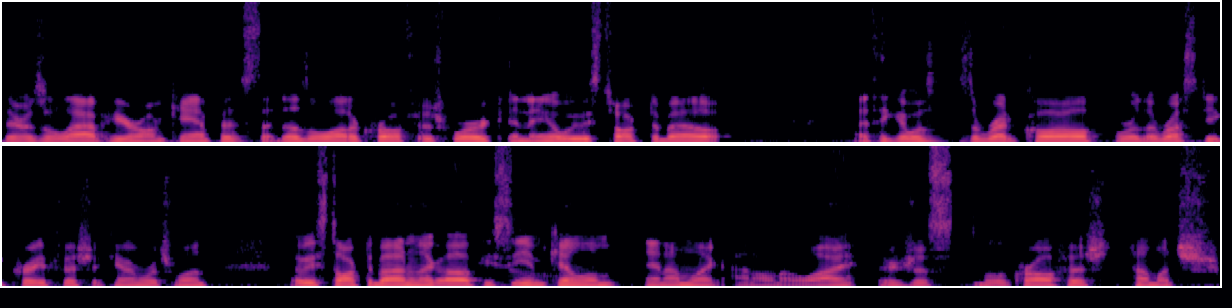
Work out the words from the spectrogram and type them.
there's a lab here on campus that does a lot of crawfish work, and they always talked about I think it was the red claw or the rusty crayfish. I can't remember which one. They always talked about it and like, oh, if you see them, kill them. And I'm like, I don't know why. They're just little crawfish. How much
